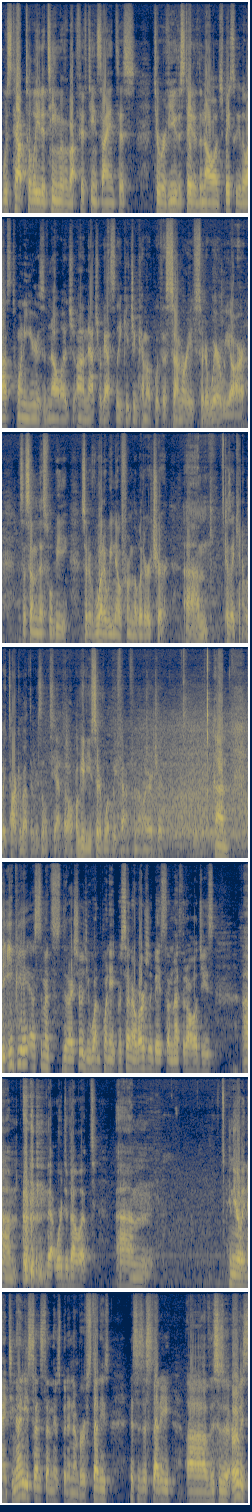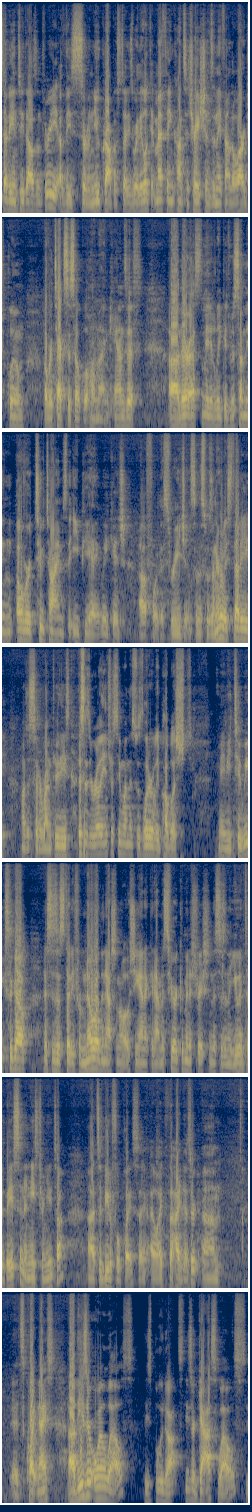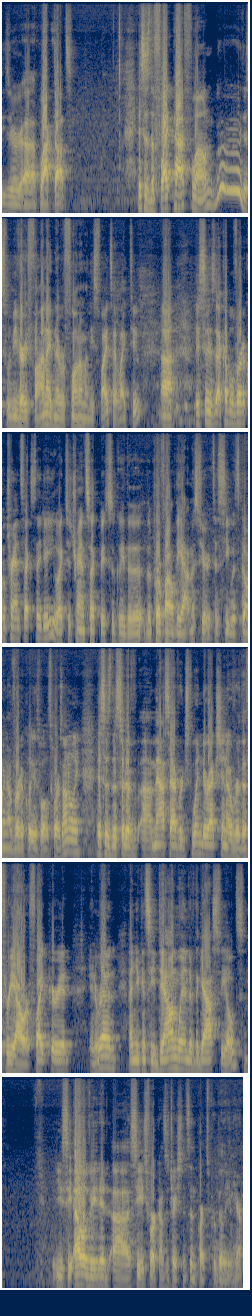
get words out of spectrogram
was tapped to lead a team of about 15 scientists to review the state of the knowledge, basically the last 20 years of knowledge on natural gas leakage, and come up with a summary of sort of where we are. So some of this will be sort of what do we know from the literature because um, I can't really talk about the results yet, but I'll, I'll, give you sort of what we found from the literature. Um, the EPA estimates that I showed you, 1.8%, are largely based on methodologies um, that were developed um, in the early 1990s. Since then, there's been a number of studies. This is a study of, this is an early study in 2003 of these sort of new crop of studies where they looked at methane concentrations and they found a large plume over Texas, Oklahoma, and Kansas. Uh, their estimated leakage was something over two times the EPA leakage uh, for this region. So this was an early study. I'll just sort of run through these. This is a really interesting one. This was literally published maybe two weeks ago. This is a study from NOAA, the National Oceanic and Atmospheric Administration. This is in the Uinta Basin in eastern Utah. Uh, it's a beautiful place. I, I like the high desert. Um, it's quite nice. Uh, these are oil wells, these blue dots. These are gas wells. These are uh, black dots. This is the flight path flown. Woo, this would be very fun. I've never flown on one of these flights. I'd like to. Uh, this is a couple vertical transects they do. You like to transect basically the, the profile of the atmosphere to see what's going on vertically as well as horizontally. This is the sort of uh, mass averaged wind direction over the three hour flight period in red. And you can see downwind of the gas fields. You see elevated uh, CH4 concentrations in parts per billion here.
